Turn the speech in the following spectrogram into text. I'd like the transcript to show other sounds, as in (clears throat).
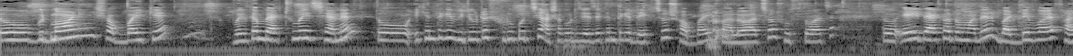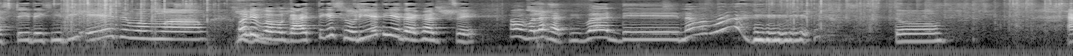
তো good morning সবাইকে। Welcome back to my channel তো এখান থেকে ভিডিওটা শুরু করছি। আশা করি যে যেখান থেকে দেখছ সবাই ভালো আছো, সুস্থ আছে। তো এই দেখো তোমাদের বার্থডে বয় ফার্স্টেই দেখিয়ে দিই। এ যে মাম্মা। ওরে বাবা, গায়ের থেকে সরিয়ে দিয়ে দেখাচ্ছে। আমার বলে হ্যাপি বার্থডে না বাবা তো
